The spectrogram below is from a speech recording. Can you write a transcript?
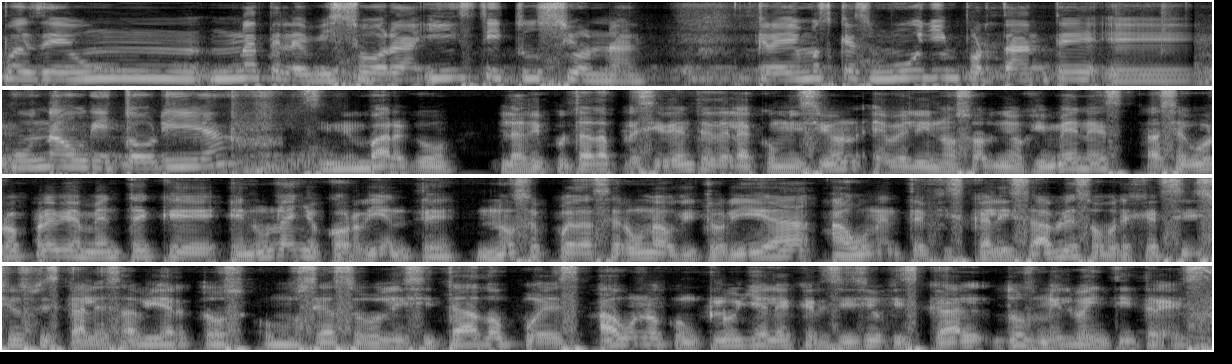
pues de un, una televisora institucional. Creemos que es muy importante eh, una auditoría. Sin embargo, La diputada presidente de la comisión, Evelyn Osornio Jiménez, aseguró previamente que en un año corriente no se puede hacer una auditoría a un ente fiscalizable sobre ejercicios fiscales abiertos, como se ha solicitado, pues aún no concluye el ejercicio fiscal 2023.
